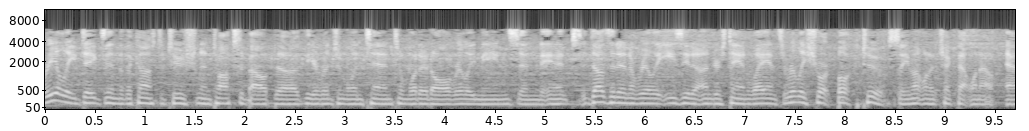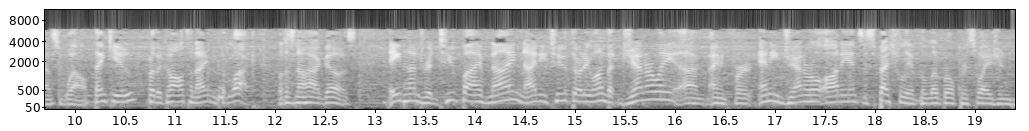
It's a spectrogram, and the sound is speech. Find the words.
really digs into the Constitution and talks about uh, the original intent and what it all really means, and, and it does it in a really easy to understand way. And it's a really short book too, so you might want to check that one out as well. Thank you for the call tonight, and good luck. Let us know how it goes. 800-259-9231. But generally, uh, I mean, for any general audience, especially of the liberal persuasion,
